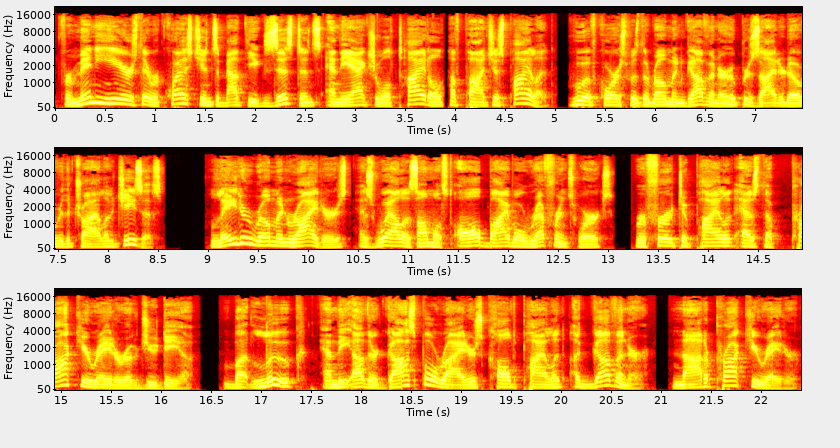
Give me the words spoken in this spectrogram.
For many years, there were questions about the existence and the actual title of Pontius Pilate, who, of course, was the Roman governor who presided over the trial of Jesus. Later Roman writers, as well as almost all Bible reference works, referred to Pilate as the procurator of Judea. But Luke and the other gospel writers called Pilate a governor, not a procurator.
